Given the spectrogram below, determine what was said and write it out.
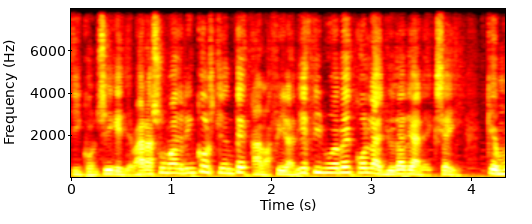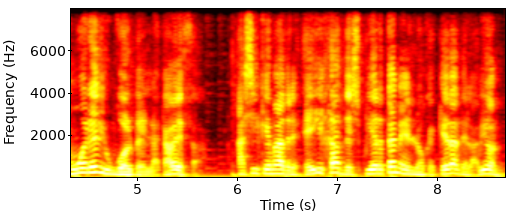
y consigue llevar a su madre inconsciente a la fila 19 con la ayuda de Alexei, que muere de un golpe en la cabeza. Así que madre e hija despiertan en lo que queda del avión.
